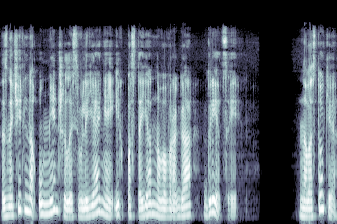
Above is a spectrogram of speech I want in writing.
значительно уменьшилось влияние их постоянного врага Греции. На Востоке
